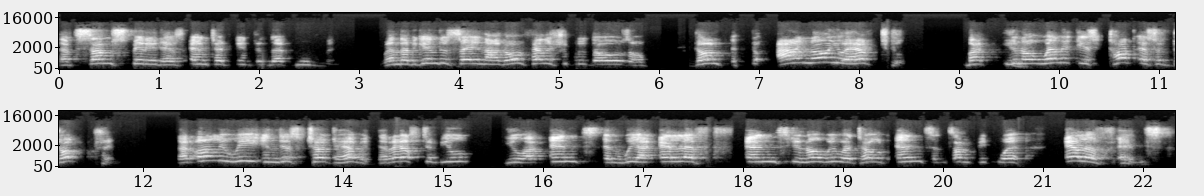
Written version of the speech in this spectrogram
that some spirit has entered into that movement. When they begin to say, Now don't fellowship with those, or don't, I know you have to, but you hmm. know, when it is taught as a doctrine, that only we in this church have it, the rest of you, you are ants and we are elephants. You know, we were told ants and some people were elephants.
